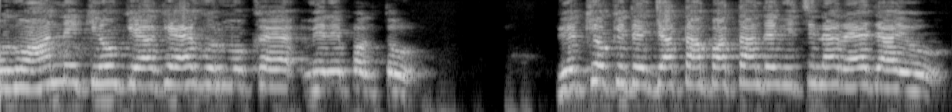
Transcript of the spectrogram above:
ਭਗਵਾਨ ਨੇ ਕਿਉਂ ਕਿਹਾ ਕਿ ਇਹ ਗੁਰਮੁਖ ਹੈ ਮੇਰੇ ਭਗਤੋ? ਵੇਖਿਓ ਕਿਤੇ ਜਾਤਾਂ ਪਾਤਾਂ ਦੇ ਵਿੱਚ ਨਾ ਰਹਿ ਜਾਇਓ।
